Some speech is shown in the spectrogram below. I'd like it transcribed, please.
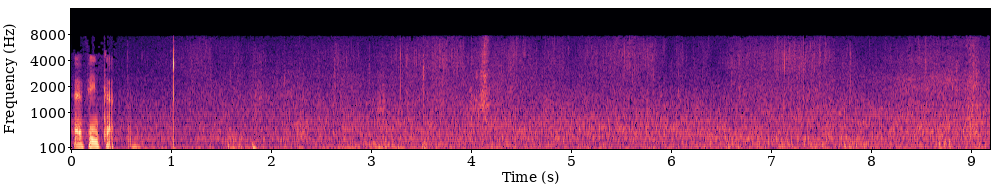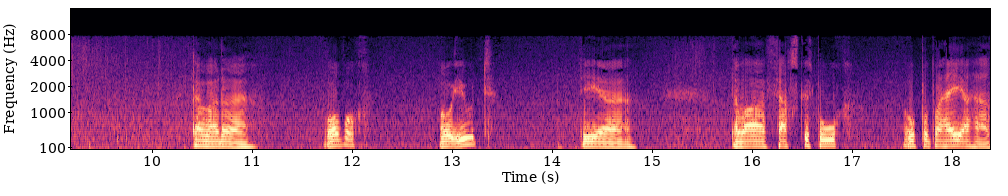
Det er fint, det. Da var det over og ut. De, det var ferske spor oppe på heia her.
